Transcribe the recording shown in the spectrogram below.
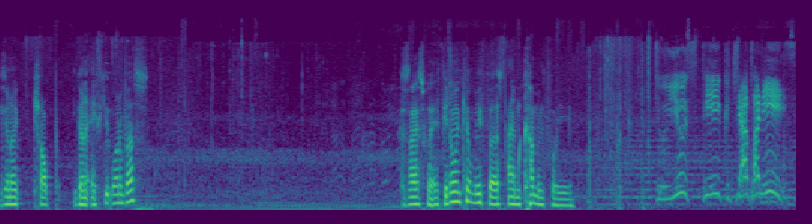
You gonna chop? You gonna execute one of us? Because I swear, if you don't kill me first, I'm coming for you. Do you speak Japanese?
